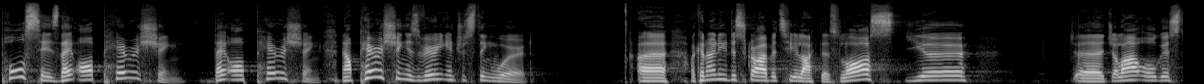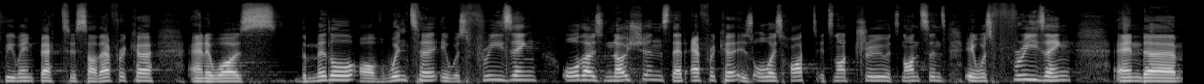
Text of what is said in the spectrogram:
Paul says they are perishing. They are perishing. Now, perishing is a very interesting word. Uh, I can only describe it to you like this. Last year, uh, July, August, we went back to South Africa, and it was the middle of winter. It was freezing. All those notions that Africa is always hot, it's not true, it's nonsense. It was freezing. And. Uh,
